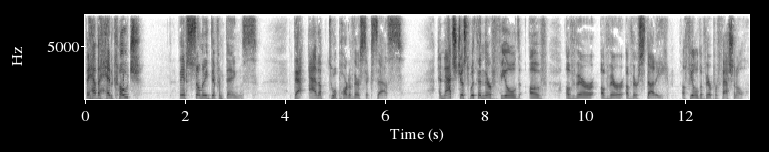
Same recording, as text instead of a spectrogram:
They have a head coach. They have so many different things that add up to a part of their success. And that's just within their field of of their of their of their study, a field of their professional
